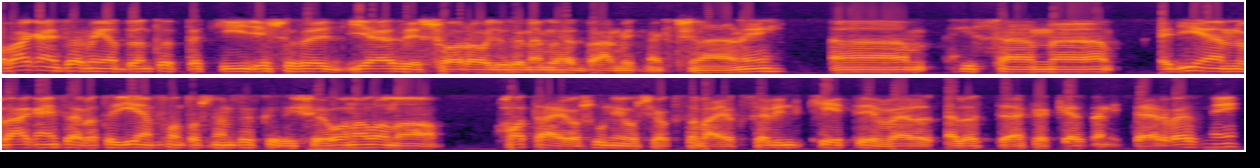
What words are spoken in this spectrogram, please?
A vágányzár miatt döntöttek így, és ez egy jelzés arra, hogy azért nem lehet bármit megcsinálni, hiszen egy ilyen vágányzárat, egy ilyen fontos nemzetközi fővonalon a hatályos uniós jogszabályok szerint két évvel előtte el kell kezdeni tervezni,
